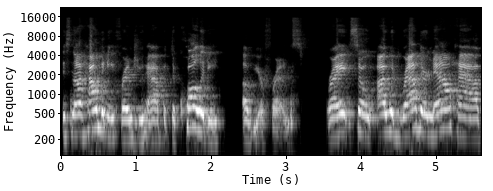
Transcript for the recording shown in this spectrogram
it's not how many friends you have, but the quality of your friends right? So I would rather now have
